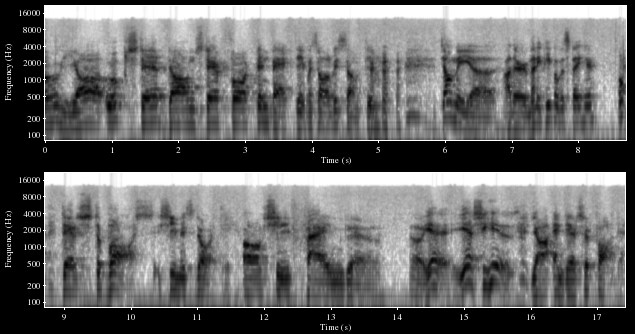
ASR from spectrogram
Oh, yeah. Upstairs, downstairs, forth and back. There was always something. Tell me, uh, are there many people that stay here? Oh, there's the boss. She Miss Dorothy. Oh, she fine girl. Oh, yeah. Yes, she is. Yeah, and there's her father.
